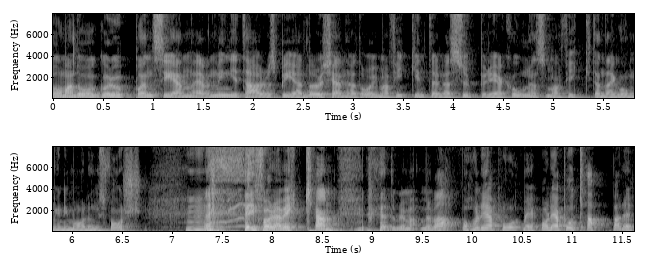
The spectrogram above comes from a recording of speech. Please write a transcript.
Och om man då går upp på en scen, även med en gitarr och spelar och känner att oj, man fick inte den där superreaktionen som man fick den där gången i Malungsfors. I förra veckan. Då blir man, men va? Vad håller jag på med? Håller jag på att tappa det?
